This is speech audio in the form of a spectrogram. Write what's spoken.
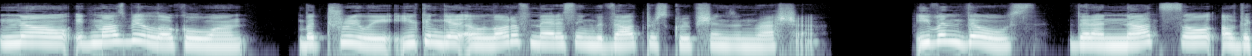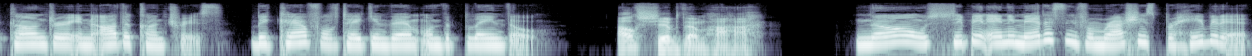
No, it must be a local one. But truly, you can get a lot of medicine without prescriptions in Russia. Even those that are not sold off the counter in other countries. Be careful taking them on the plane, though. I'll ship them, haha. No, shipping any medicine from Russia is prohibited,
